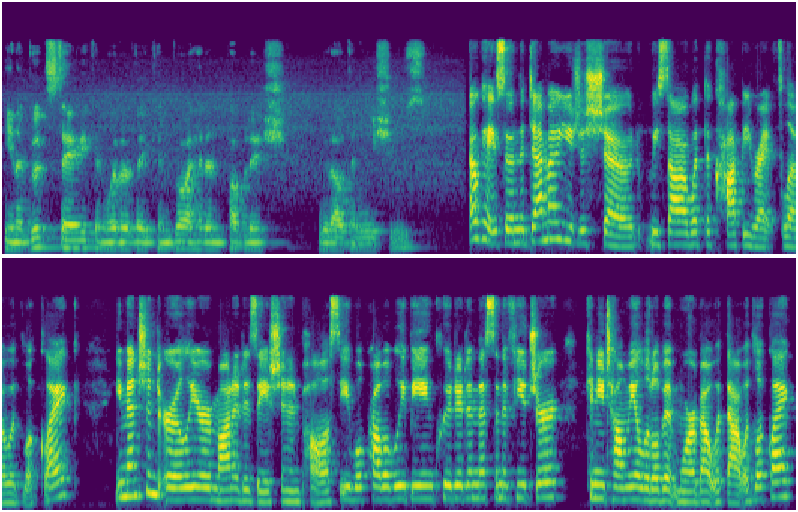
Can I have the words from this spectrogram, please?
in a good state and whether they can go ahead and publish without any issues. Okay, so in the demo you just showed, we saw what the copyright flow would look like. You mentioned earlier monetization and policy will probably be included in this in the future. Can you tell me a little bit more about what that would look like?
